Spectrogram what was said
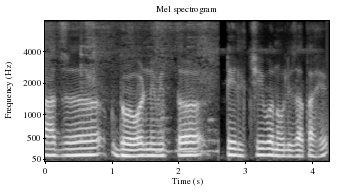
आज धुळवड निमित्त टेलची बनवली जात आहे.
